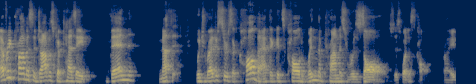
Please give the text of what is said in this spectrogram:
Every promise in JavaScript has a then method which registers a callback that gets called when the promise resolves, is what it's called, right?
